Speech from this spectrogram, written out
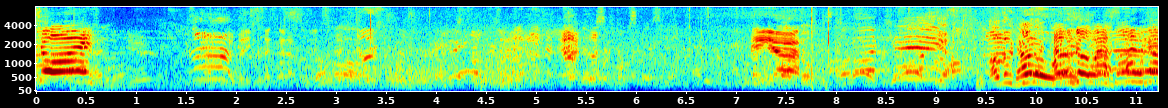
Troy! Hey, uh, Let him go, Wes, let him go.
